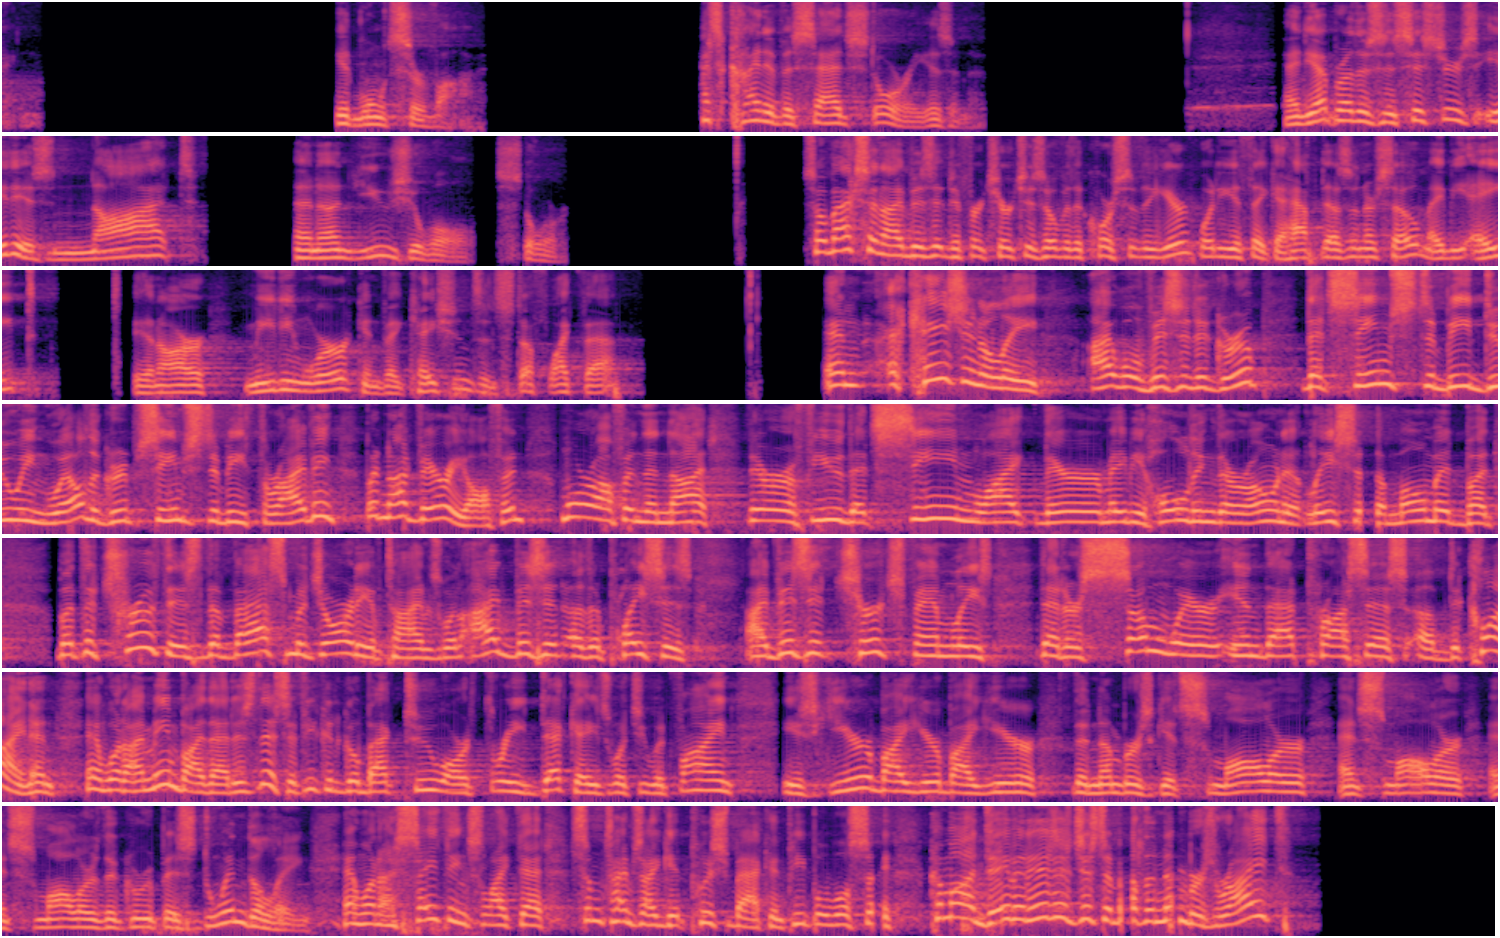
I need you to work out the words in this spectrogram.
It won't survive that's kind of a sad story, isn't it? And yet, brothers and sisters, it is not an unusual story. So, Max and I visit different churches over the course of the year. What do you think? A half dozen or so, maybe eight in our meeting work and vacations and stuff like that. And occasionally, I will visit a group that seems to be doing well. The group seems to be thriving, but not very often. More often than not, there are a few that seem like they're maybe holding their own, at least at the moment. But, but the truth is, the vast majority of times when I visit other places, I visit church families that are somewhere in that process of decline. And, and what I mean by that is this if you could go back two or three decades, what you would find is year by year by year, the numbers get smaller and smaller and smaller. The group is dwindling. And when I say things like that, sometimes I get pushback, and people will say, Come on, David, it is just about the numbers, right?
